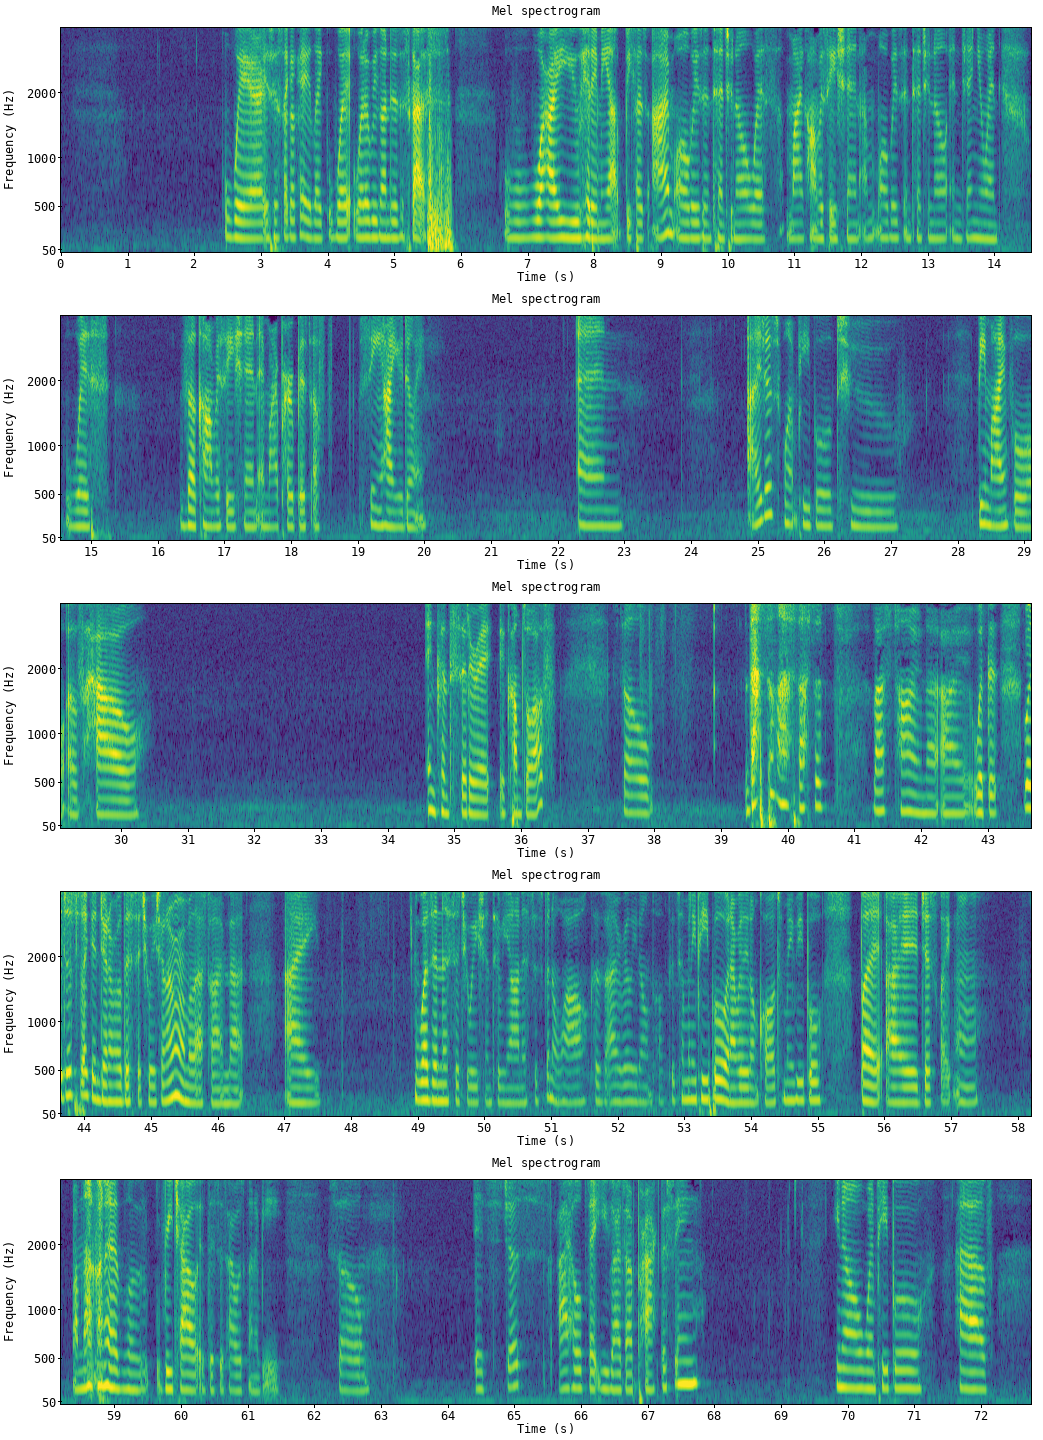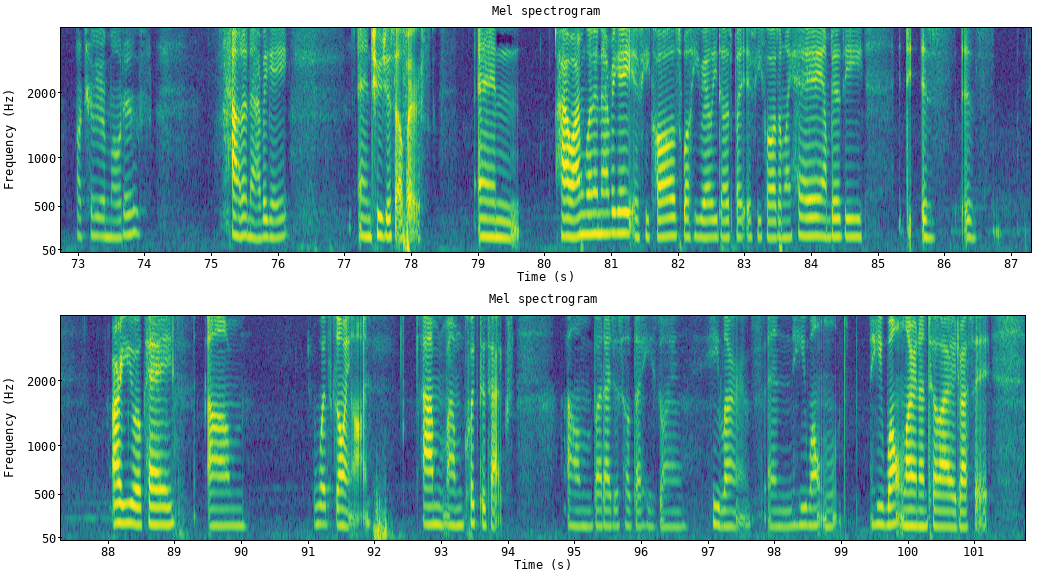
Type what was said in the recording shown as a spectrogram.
Where it's just like, okay, like what what are we going to discuss? Why are you hitting me up? Because I'm always intentional with my conversation. I'm always intentional and genuine with the conversation and my purpose of seeing how you're doing. And I just want people to be mindful of how inconsiderate it it comes off. So that's the last that's the last time that I with the well just like in general this situation. I don't remember last time that I was in this situation to be honest. It's been a while cuz I really don't talk to too many people and I really don't call too many people, but I just like mm, I'm not going to reach out if this is how it's going to be. So it's just, I hope that you guys are practicing. You know, when people have ulterior motives, how to navigate and choose yourself first. And how I'm going to navigate if he calls, well, he rarely does, but if he calls, I'm like, hey, I'm busy. Is, is, are you okay? Um, what's going on? I'm, I'm quick to text. Um, but I just hope that he's doing he learns and he won't he won't learn until I address it.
